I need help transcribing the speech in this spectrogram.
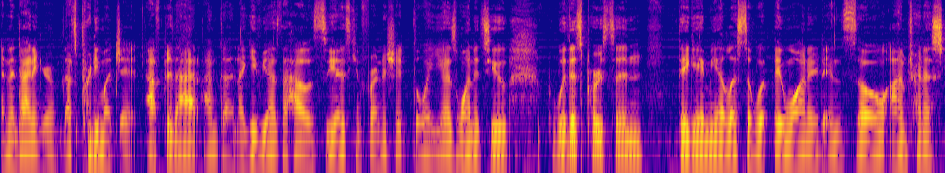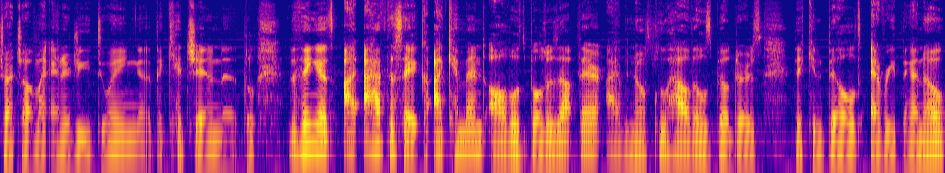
and the dining room. That's pretty much it. After that, I'm done. I give you guys the house so you guys can furnish it the way you guys wanted to. But with this person, they gave me a list of what they wanted, and so I'm trying to stretch out my energy doing the kitchen. The, the thing is, I, I have to say, I commend all those builders out there. I have no clue how those builders they can build everything. I know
